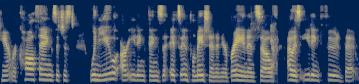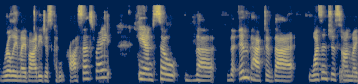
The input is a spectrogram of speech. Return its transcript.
can't recall things. It's just when you are eating things that it's inflammation in your brain. And so yeah. i was eating food that really my body just couldn't process right? And so the the impact of that wasn't just on my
